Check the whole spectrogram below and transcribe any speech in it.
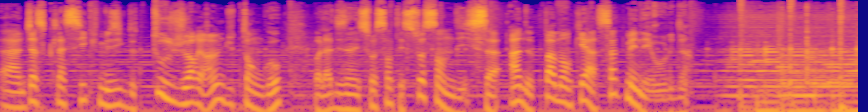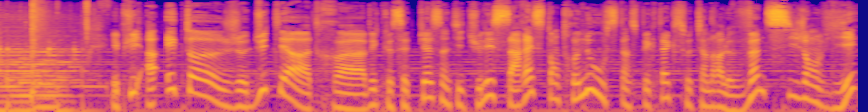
un jazz classique, musique de tout genre et même du tango. Voilà, des années 60 et 70 à ne pas manquer à Sainte-Ménéhould. Et puis à Étoge du théâtre avec cette pièce intitulée Ça reste entre nous. C'est un spectacle qui se tiendra le 26 janvier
